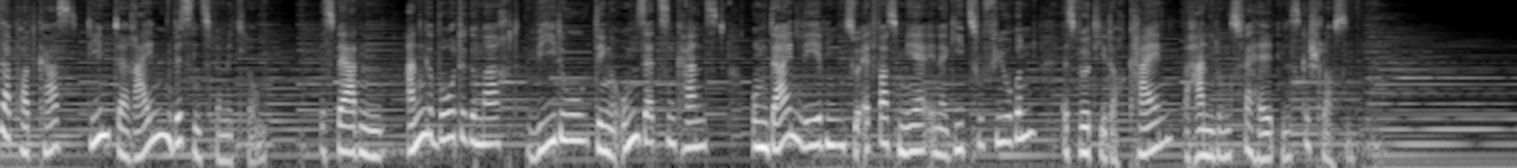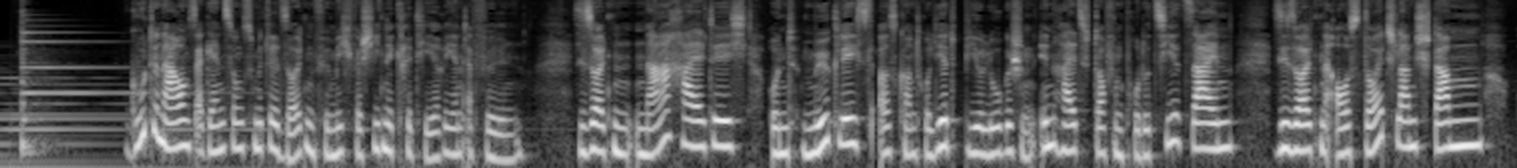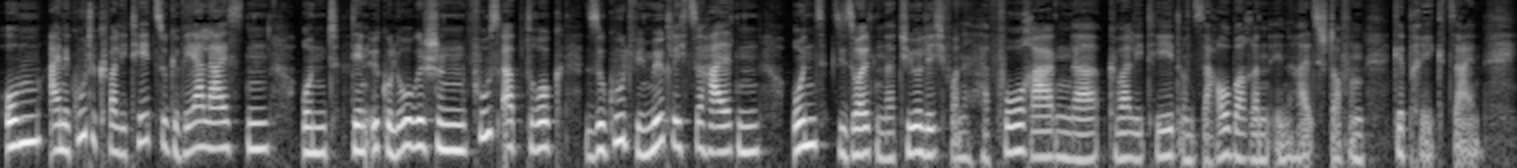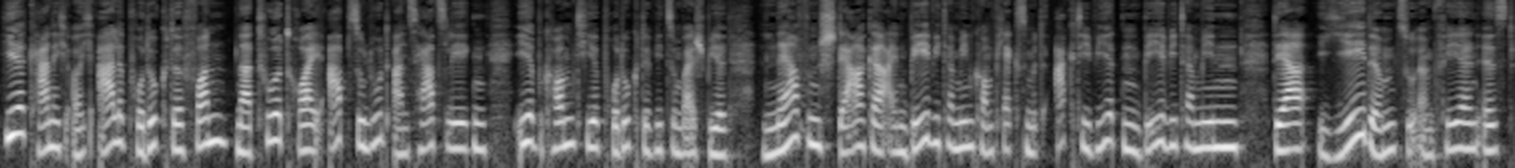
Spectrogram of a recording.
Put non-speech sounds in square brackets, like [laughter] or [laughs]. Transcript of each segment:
Dieser Podcast dient der reinen Wissensvermittlung. Es werden Angebote gemacht, wie du Dinge umsetzen kannst, um dein Leben zu etwas mehr Energie zu führen. Es wird jedoch kein Behandlungsverhältnis geschlossen. Gute Nahrungsergänzungsmittel sollten für mich verschiedene Kriterien erfüllen. Sie sollten nachhaltig und möglichst aus kontrolliert biologischen Inhaltsstoffen produziert sein. Sie sollten aus Deutschland stammen um eine gute Qualität zu gewährleisten und den ökologischen Fußabdruck so gut wie möglich zu halten. Und sie sollten natürlich von hervorragender Qualität und sauberen Inhaltsstoffen geprägt sein. Hier kann ich euch alle Produkte von Naturtreu absolut ans Herz legen. Ihr bekommt hier Produkte wie zum Beispiel Nervenstärke, ein B-Vitaminkomplex mit aktivierten B-Vitaminen, der jedem zu empfehlen ist,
